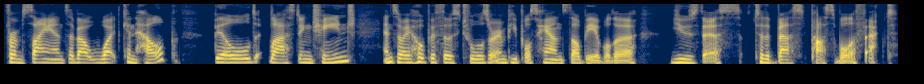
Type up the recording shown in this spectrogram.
from science about what can help build lasting change. And so I hope if those tools are in people's hands, they'll be able to use this to the best possible effect.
